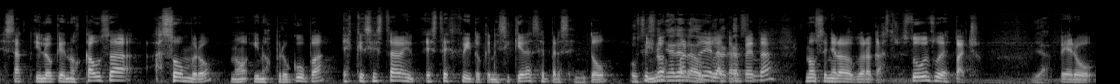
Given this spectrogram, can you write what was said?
Exacto. Y lo que nos causa asombro ¿no? y nos preocupa es que si está este escrito que ni siquiera se presentó ¿Usted y no es parte de la carpeta, no señala a la doctora Castro. Estuvo en su despacho. Ya. Pero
